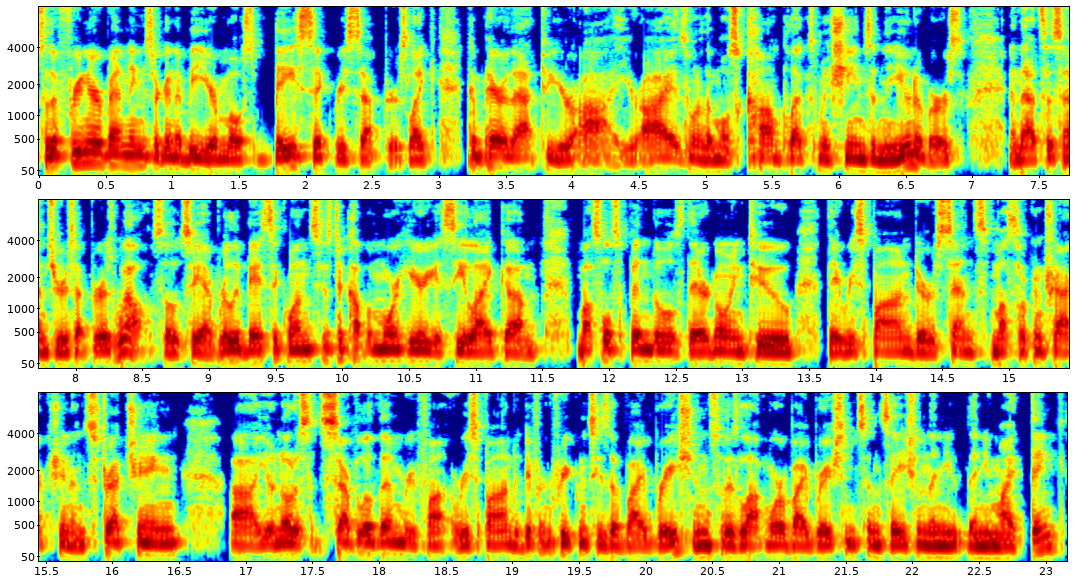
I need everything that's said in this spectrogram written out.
So the free nerve endings are going to be your most basic receptors. Like compare that to your eye. Your eye is one of the most complex machines in the universe, and that's a sensory receptor as well. So, so you have really basic ones. Just a couple more here. You see like um, muscle spindles. They're going to, they respond or sense muscle contraction and stretching. Uh, you'll notice that several of them respond to different frequencies of vibration. So there's a lot more vibration sensation than you than you might think.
